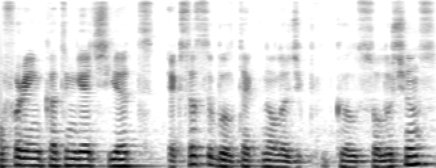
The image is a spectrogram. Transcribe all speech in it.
offering cutting-edge yet accessible technological solutions.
